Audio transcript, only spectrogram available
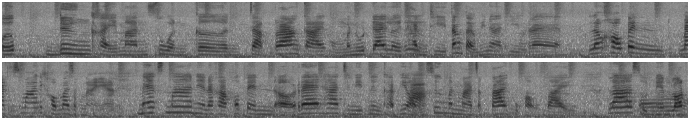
ปุ๊บดึงไขมันส่วนเกินจากร่างกายของมนุษย์ได้เลยทันทีตั้งแต่วินาทีแรก แล้วเขาเป็น Maxma ที่เขามาจากไหนอะ แม็กซ์มาเนี่ยนะคะเขาเป็นเอ่อแร่ธาตุชนิดหนึ่งค่ะพี่อ๋อมค่ะซึ่งมันมาจากใต้ภูเขาไฟ ล่าสุดเนี่ยอ๋อ ล็อต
